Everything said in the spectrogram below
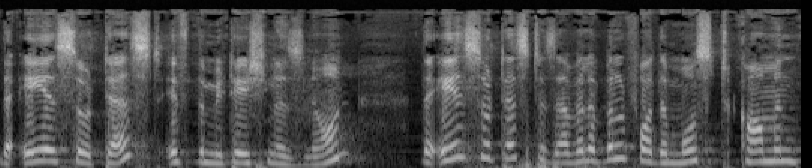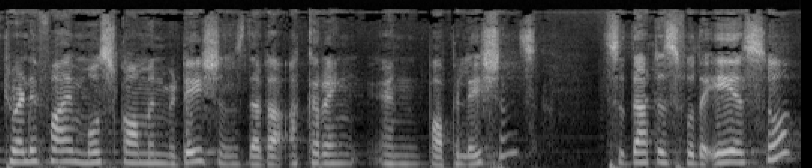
the ASO test, if the mutation is known. The ASO test is available for the most common, 25 most common mutations that are occurring in populations. So that is for the ASO.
